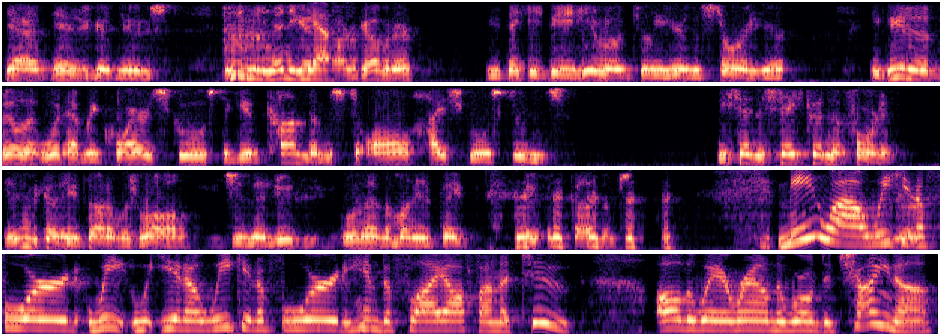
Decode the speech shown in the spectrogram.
Yeah, it is good news. then you got Yes. our governor. You think he'd be a hero until you hear the story here. He vetoed a bill that would have required schools to give condoms to all high school students. He said the state couldn't afford it. It isn't because he thought it was wrong. He just they do- won't have the money to pay pay for the condoms. Meanwhile, we can afford we, we you know we can afford him to fly off on a toot all the way around the world to China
